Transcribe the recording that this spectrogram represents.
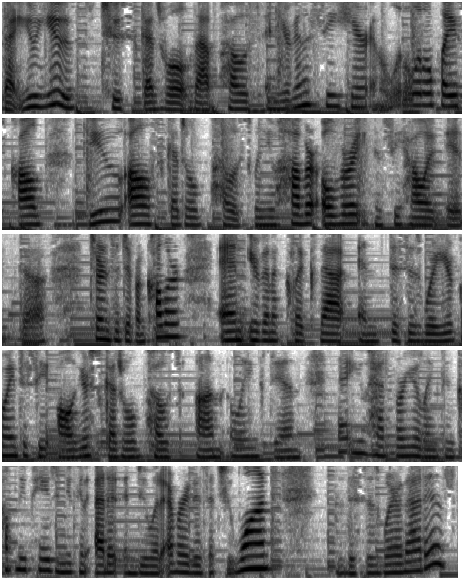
that you used to schedule that post and you're going to see here in a little little place called view all scheduled posts. When you hover over it you can see how it, it uh, turns a different color and you're going to click that and this is where you're going to see all your scheduled posts on linkedin that you had for your linkedin company page and you can edit and do whatever it is that you want. This is where that is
